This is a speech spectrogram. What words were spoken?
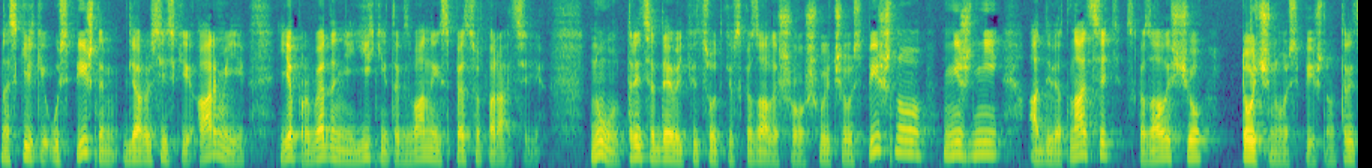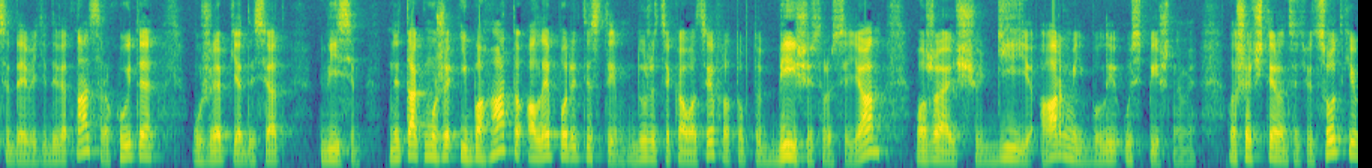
наскільки успішним для російської армії є проведення їхньої так званої спецоперації. Ну, 39% сказали, що швидше успішно, ніж ні, а 19% сказали, що точно успішно. 39 і 19, рахуйте, уже 58. Не так може і багато, але поряд із тим. Дуже цікава цифра. Тобто більшість росіян вважають, що дії армії були успішними. Лише 14%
